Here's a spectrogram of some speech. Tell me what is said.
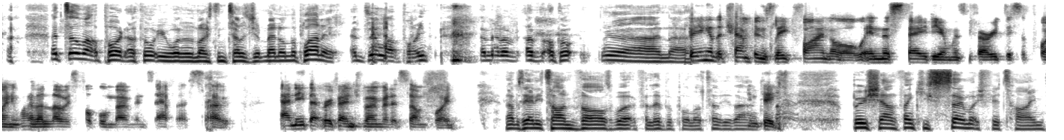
Until that point, I thought you were one of the most intelligent men on the planet. Until that point, and then I've, I've, i thought, yeah, no. Being at the Champions League final in the stadium was very disappointing. One of the lowest football moments ever. So I need that revenge moment at some point. That was the only time VAR's worked for Liverpool, I'll tell you that. Indeed. Bhushan, thank you so much for your time.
